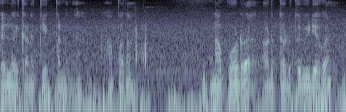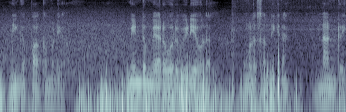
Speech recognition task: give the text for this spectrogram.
பெல் ஐக்கானை கிளிக் பண்ணுங்கள் அப்போ தான் நான் போடுற அடுத்தடுத்த வீடியோவை நீங்கள் பார்க்க முடியும். மீண்டும் வேறு ஒரு வீடியோவில் உங்களை சந்திக்கிறேன். நன்றி.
